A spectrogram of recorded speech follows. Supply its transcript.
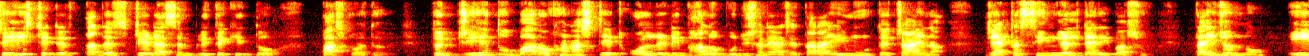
সেই স্টেটের তাদের স্টেট অ্যাসেম্বলিতে কিন্তু পাস করাতে হবে। তো যেহেতু বারোখানা স্টেট অলরেডি ভালো পজিশনে আছে, তারা এই মুহূর্তে চায় না যে একটা সিঙ্গেল ট্যারিফ আসুক তাই জন্য এই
